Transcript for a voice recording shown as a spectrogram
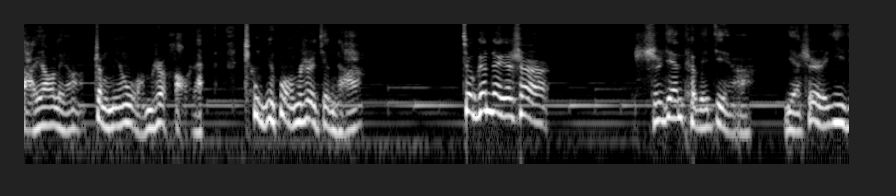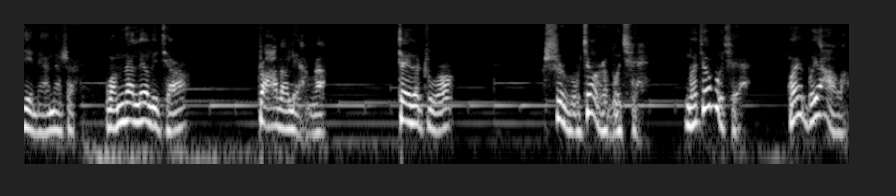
打幺零，证明我们是好人，证明我们是警察，就跟这个事儿时间特别近啊，也是一几年的事儿。我们在六里桥抓着两个，这个主事主就是不去，我就不去，我也不要了。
